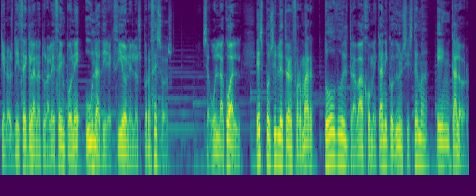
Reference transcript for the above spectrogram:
que nos dice que la naturaleza impone una dirección en los procesos, según la cual es posible transformar todo el trabajo mecánico de un sistema en calor,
